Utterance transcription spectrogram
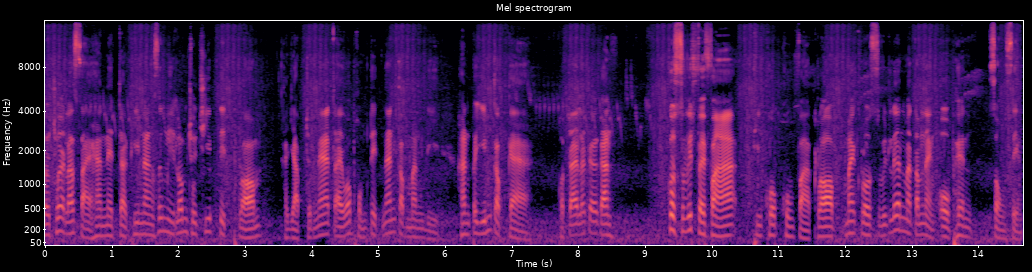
แล้วช่วยรัดสายแฮนเน็ตจากที่นั่งซึ่งมีร่มชูชีพติดพร้อม ขยับจนแน่ใจว่าผมติดแน่นกับมันดี หันไปยิ้มกับแกขอบใจแล้วเจอกัน กดสวิตช์ไฟฟ้า ที่ควบคุมฝาครอบไมโครสวิตช์เลื่อนมาตำแหน่งโอเพนส่งเสียง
